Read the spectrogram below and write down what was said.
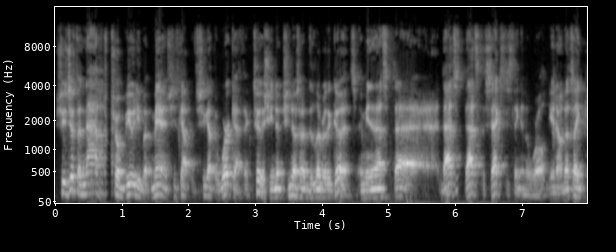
she's just a natural beauty, but man, she's got she got the work ethic too. She knows she knows how to deliver the goods. I mean, that's uh, that's that's the sexiest thing in the world. You know, that's like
